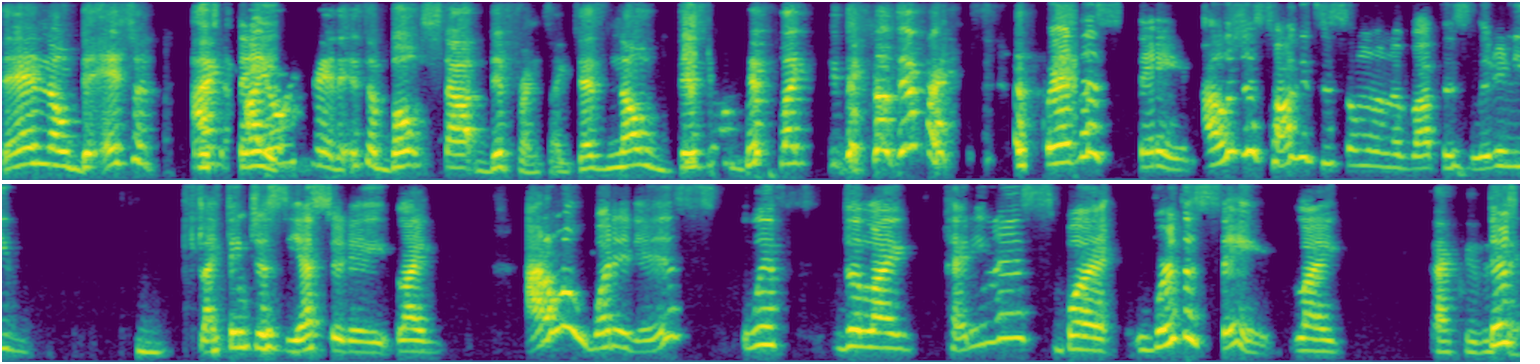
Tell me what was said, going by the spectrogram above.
There's no, it's a. I, I always say that it's a boat stop difference. Like there's no, there's no diff, like there's no difference. We're the same. I was just talking to someone about this literally, I think just yesterday. Like, I don't know what it is with the like pettiness, but we're the same. Like, exactly. The there's same.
